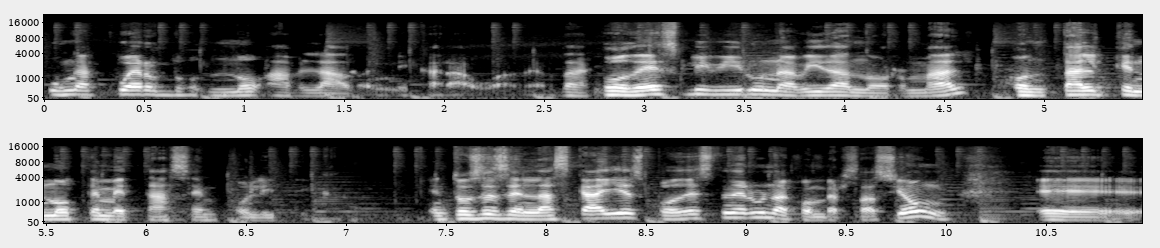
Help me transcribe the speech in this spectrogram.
un acuerdo no hablado en Nicaragua, ¿verdad? Podés vivir una vida normal con tal que no te metas en política. Entonces en las calles podés tener una conversación, eh,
